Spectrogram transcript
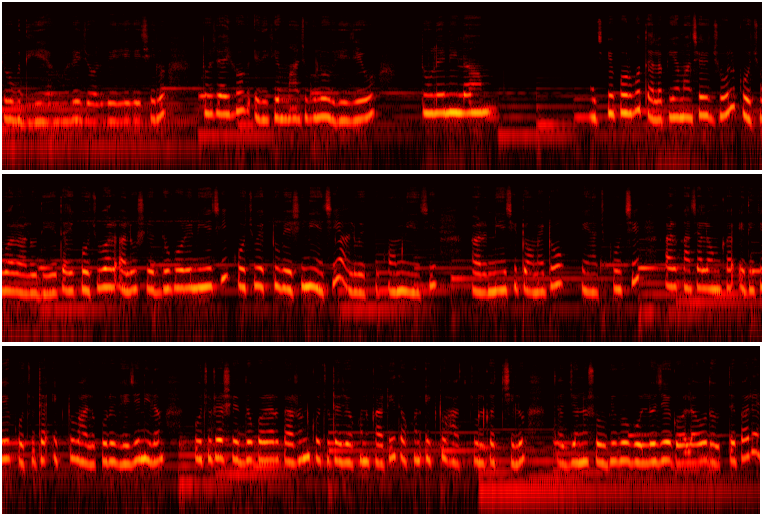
চোখ দিয়ে একবারে জল বেরিয়ে গেছিল। তো যাই হোক, এদিকে মাছগুলো ভেজেও তুলে নিলাম। আজকে করব তেলাপিয়া মাছের ঝোল, কচু আর আলু দিয়ে। তাই কচু আর আলু সেদ্ধ করে নিয়েছি। কচু একটু বেশি নিয়েছি, আলু একটু কম নিয়েছি। আর নিয়েছি টমেটো, পেঁয়াজ কুচি আর কাঁচা লঙ্কা। এদিকে কচুটা একটু ভালো করে ভেজে নিলাম। কচুটা সেদ্ধ করার কারণ কচুটা যখন কাটি তখন একটু হাত চুলকাচ্ছিল। তার জন্য সৌভিকও বলল যে, গলাও ধরতে পারে।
